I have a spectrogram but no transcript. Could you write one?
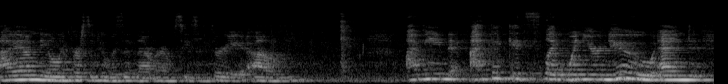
I am the only person who was in that room season three. Um, I mean, I think it's like when you're new and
